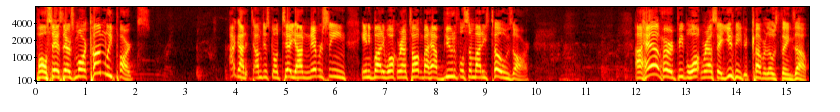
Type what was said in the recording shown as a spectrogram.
Paul says there's more comely parts. I got it. I'm just going to tell you, I've never seen anybody walk around talking about how beautiful somebody's toes are. I have heard people walk around say, you need to cover those things up.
